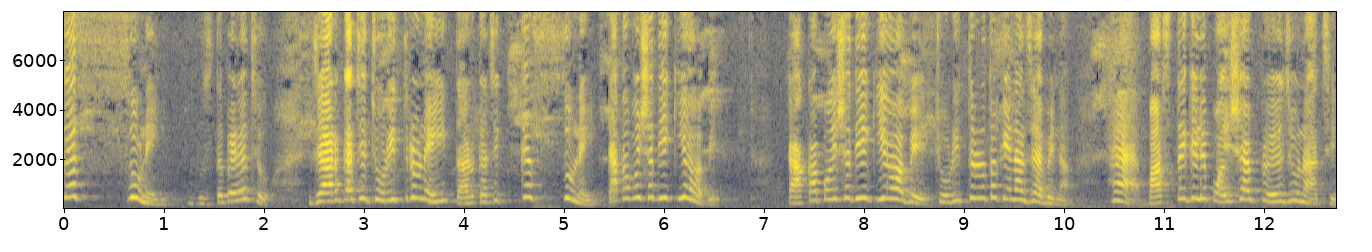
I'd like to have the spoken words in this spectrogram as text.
কিচ্ছু নেই, বুঝতে পেরেছ? যার কাছে চরিত্র নেই, তার কাছে কিচ্ছু নেই। টাকা পয়সা দিয়ে কি হবে? টাকা পয়সা দিয়ে কি হবে? চরিত্র তো কেনা যাবে না। হ্যাঁ বাঁচতে গেলে পয়সার প্রয়োজন আছে,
